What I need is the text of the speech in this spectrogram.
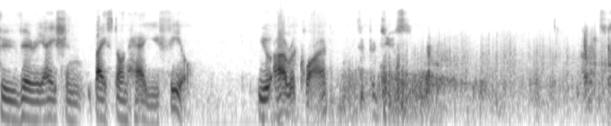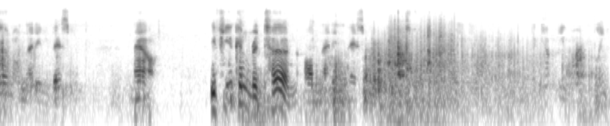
to variation based on how you feel. You are required to produce a return on that investment. Now, if you can return on that investment, blink.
